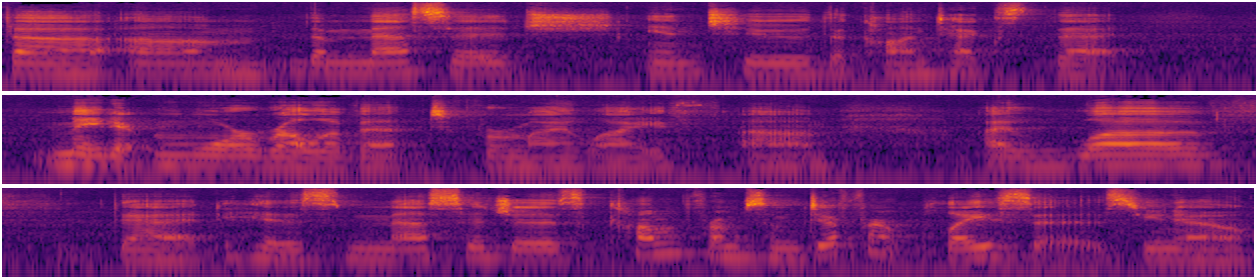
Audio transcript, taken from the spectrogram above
the um, the message into the context that made it more relevant for my life. Um, I love that his messages come from some different places. You know,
